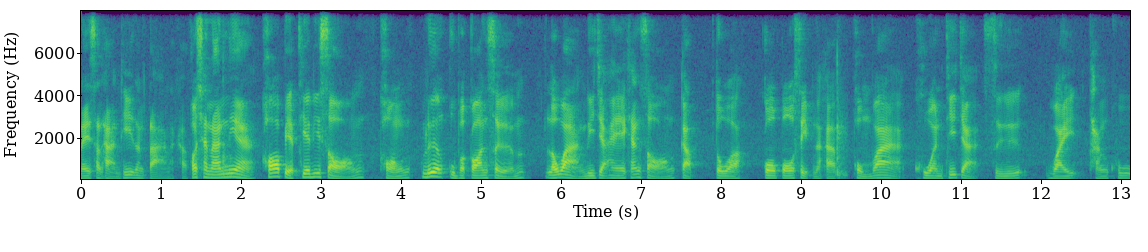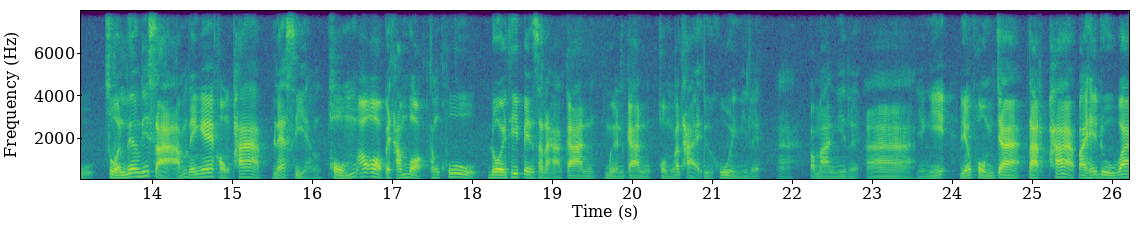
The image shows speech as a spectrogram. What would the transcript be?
ในสถานที่ต่างๆนะครับ เพราะฉะนั้นเนี่ยข้อเปรียบเทียบที่ 2 ของเรื่องอุปกรณ์เสริม ระหว่าง DJI Action 2 กับตัว GoPro 10 นะครับ ผมว่าควรที่จะซื้อไว้ทั้งคู่ ส่วนเรื่องที่ 3 ในแง่ของภาพและเสียง ผมเอาออกไปทำบล็อกทั้งคู่ โดยที่เป็นสถานการณ์เหมือนกัน ผมก็ถ่ายถือคู่อย่างนี้เลยอ่า ประมาณนี้เลย อ่า อย่างนี้ เดี๋ยวผมจะตัดภาพไปให้ดูว่า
